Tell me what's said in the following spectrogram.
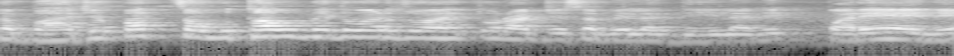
तर भाजपात चौथा उमेदवार जो आहे तो राज्यसभेला देईल. आणि पर्यायाने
